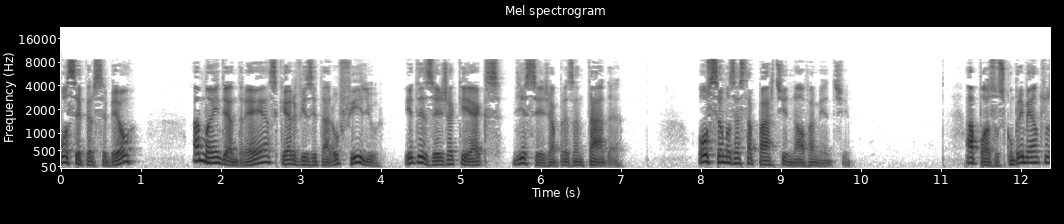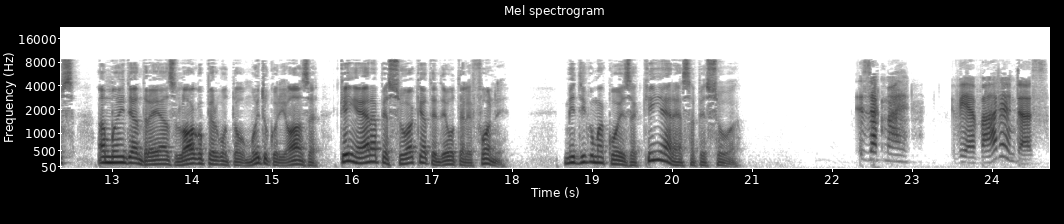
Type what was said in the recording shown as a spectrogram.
Você percebeu? A mãe de Andreas quer visitar o filho e deseja que X lhe seja apresentada. Ouçamos esta parte novamente. Após os cumprimentos, a mãe de Andreas logo perguntou, muito curiosa, quem era a pessoa que atendeu o telefone. Me diga uma coisa, quem era essa pessoa? Sag mal, wer war denn das?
